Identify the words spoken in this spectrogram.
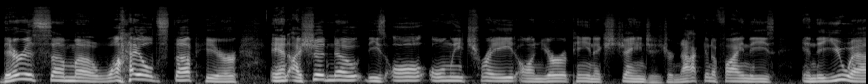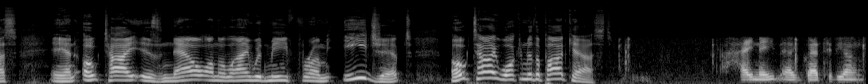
There is some uh, wild stuff here. And I should note, these all only trade on European exchanges. You're not going to find these in the U.S. And Oktay is now on the line with me from Egypt. Oktay, welcome to the podcast. Hi Nate, uh, glad to be on.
